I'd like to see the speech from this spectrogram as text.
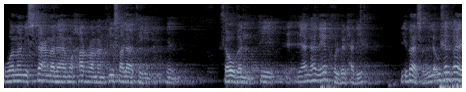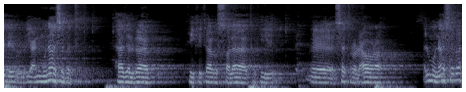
ومن استعمل محرما في صلاته ثوبا في لأن هذا يدخل في الحديث لباسه ولا وش الفائدة؟ يعني مناسبة هذا الباب في كتاب الصلاة وفي آه، ستر العورة. المناسبة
